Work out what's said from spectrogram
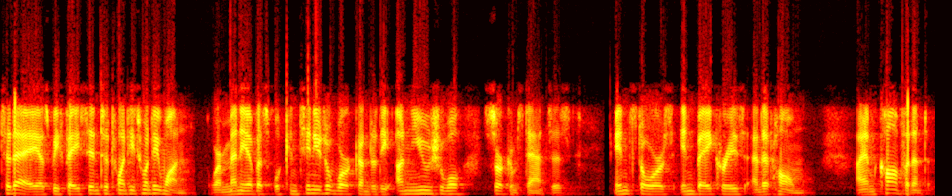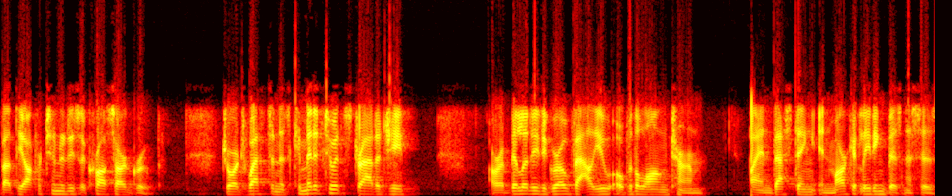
Today, as we face into 2021, where many of us will continue to work under the unusual circumstances in stores, in bakeries, and at home, I am confident about the opportunities across our group. George Weston is committed to its strategy, our ability to grow value over the long term by investing in market-leading businesses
